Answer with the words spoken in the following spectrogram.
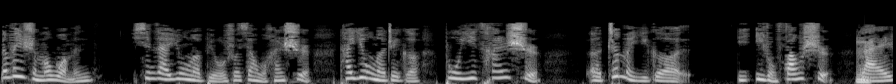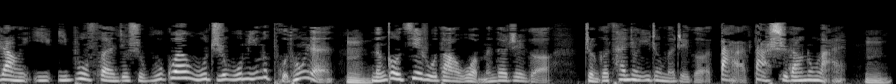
那为什么我们现在用了，比如说像武汉市，他用了这个布衣参事，呃，这么一个。一一种方式来让一一部分就是无官无职无名的普通人，嗯，能够介入到我们的这个整个参政议政的这个大大事当中来，嗯。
